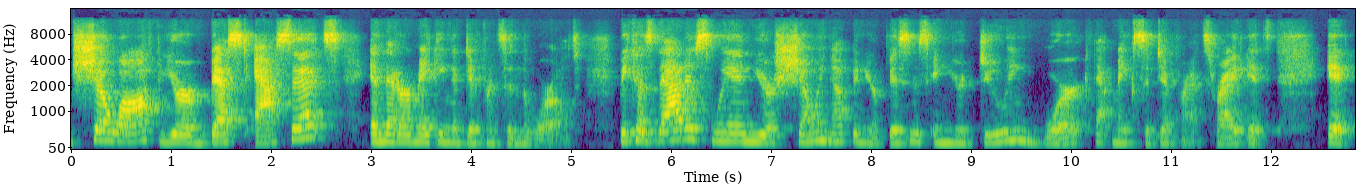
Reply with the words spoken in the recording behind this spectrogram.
show off your best assets and that are making a difference in the world. Because that is when you're showing up in your business and you're doing work that makes a difference, right? It's it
